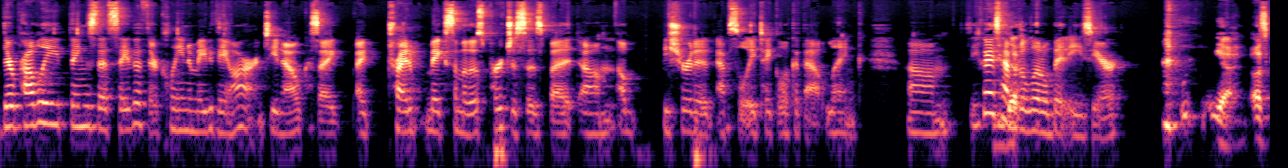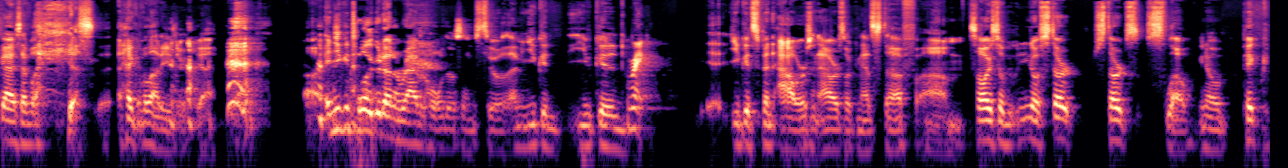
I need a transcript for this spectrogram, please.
there are probably things that say that they're clean and maybe they aren't, you know, because I, I try to make some of those purchases, but um, I'll be sure to absolutely take a look at that link. Um, you guys have yeah. it a little bit easier. yeah, us guys have like, yes, a heck of a lot easier. Yeah. Uh, and you can totally go down a rabbit hole with those things too. I mean, you could, you could, right. You could spend hours and hours looking at stuff. Um, so always, so you know, start, start slow, you know, pick,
